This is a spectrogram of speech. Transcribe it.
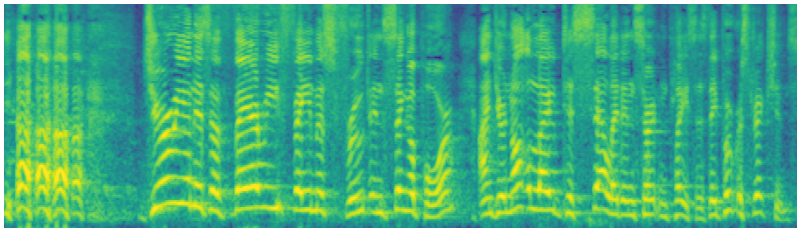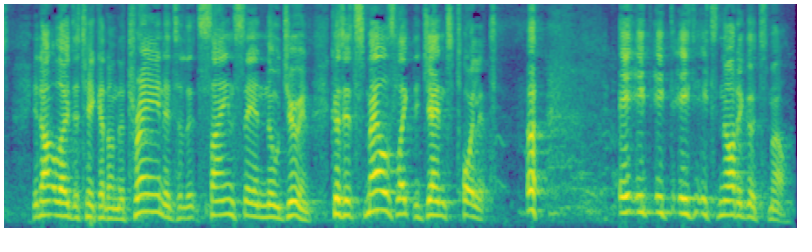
Durian is a very famous fruit in Singapore, and you're not allowed to sell it in certain places. They put restrictions. You're not allowed to take it on the train. It's a sign saying no durian because it smells like the gent's toilet. it, it, it, it's not a good smell.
